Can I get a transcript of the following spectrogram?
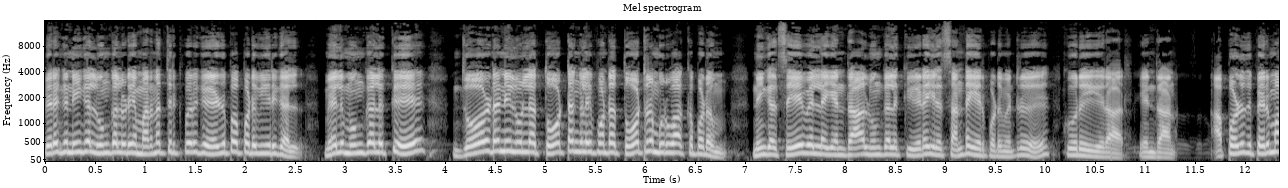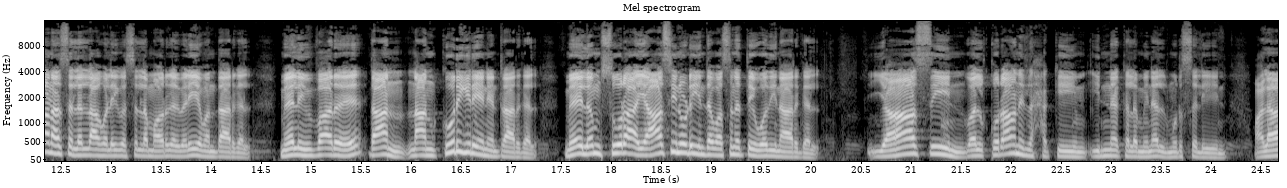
பிறகு நீங்கள் உங்களுடைய மரணத்திற்கு பிறகு எழுப்பப்படுவீர்கள். மேலும் உங்களுக்கு ஜோர்டனில் உள்ள தோட்டங்களை போன்ற தோற்றம் உருவாக்கப்படும். நீங்கள் செய்யவில்லை என்றால் உங்களுக்கு இடையில் சண்டை ஏற்படும் என்று கூறுகிறார் என்றான். அப்பொழுது பெருமானார் ஸல்லல்லாஹு அலைஹி அவர்கள் வெளியே வந்தார்கள். மேலும் இவ்வாறு தான் நான் கூறுகிறேன் என்றார்கள். மேலும் சூரா யாசீனுடைய இந்த வசனத்தை ஓதினார்கள் யாசீன் வல் குரானில் ஹக்கீம் இன்னகல மினல் முர்சலீன் அலா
